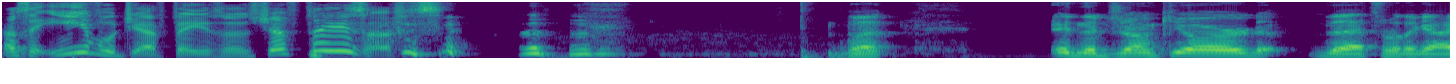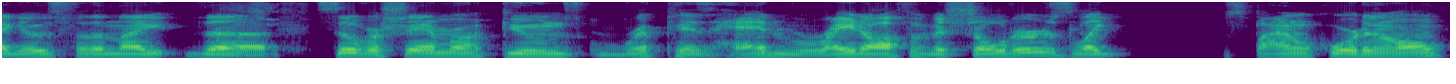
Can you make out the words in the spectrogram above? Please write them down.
I say evil Jeff Bezos. Jeff Bezos. But in the junkyard, that's where the guy goes for the night. The Silver Shamrock goons rip his head right off of his shoulders, like spinal cord and all.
